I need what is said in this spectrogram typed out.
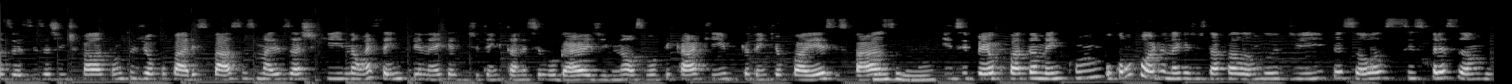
Às vezes a gente fala tanto de ocupar espaços, mas acho que não é sempre, né, que a gente tem que estar nesse lugar de, nossa, vou ficar aqui porque eu tenho que ocupar esse espaço. Uhum. E se preocupar também com o conforto, né, que a gente tá falando de pessoas se expressando.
